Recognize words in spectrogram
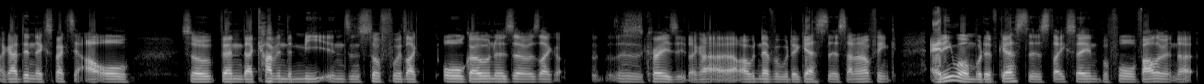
Like I didn't expect it at all. So then like having the meetings and stuff with like org owners, I was like, this is crazy. Like I, I would never would have guessed this, and I don't think anyone would have guessed this. Like saying before Valorant that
